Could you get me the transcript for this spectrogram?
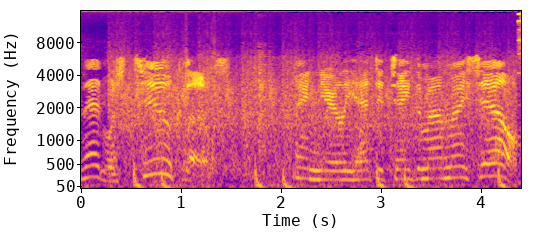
That was too close. I nearly had to take them out myself.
